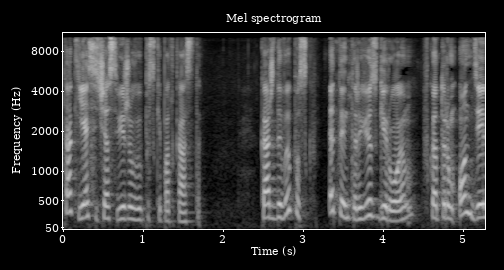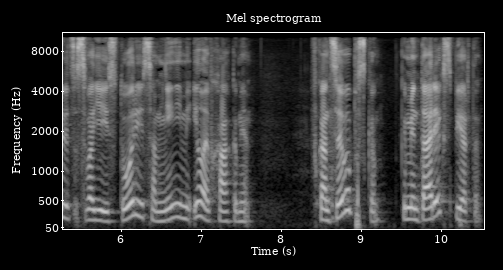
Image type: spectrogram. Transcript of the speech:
Как я сейчас вижу выпуски подкаста. Каждый выпуск – это интервью с героем, в котором он делится своей историей, сомнениями и лайфхаками. В конце выпуска – комментарии эксперта,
